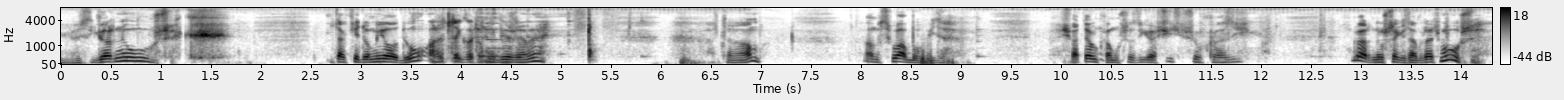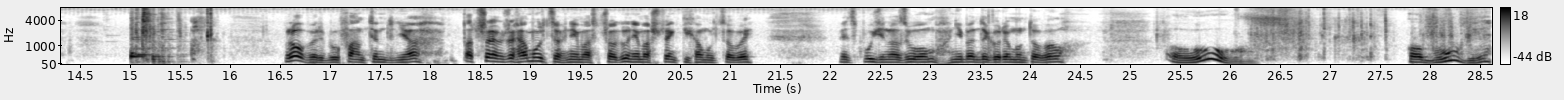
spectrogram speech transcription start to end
Jest garnuszek. I takie do miodu, ale tego to nie bierzemy. A tam? Tam słabo widzę. Światełka muszę zgasić przy okazji. Garnuszek zabrać muszę. Rower był fantem dnia. Patrzyłem, że hamulców nie ma z przodu, nie ma szczęki hamulcowej. Więc pójdzie na złom, nie będę go remontował. Obuwie,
